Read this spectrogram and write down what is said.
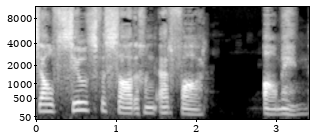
self sielsversadiging ervaar. Amen.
